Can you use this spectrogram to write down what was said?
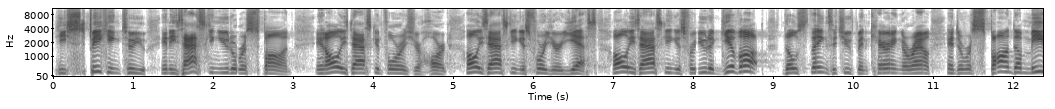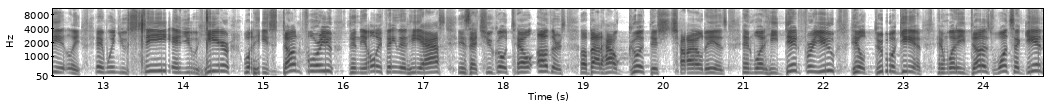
He's speaking to you, and He's asking you to respond. And all He's asking for is your heart. All He's asking is for your yes. All He's asking is for you to give up those things that you've been carrying around and to respond immediately. And when you see and you hear what He's done for you, then the only thing that He asks is that you go tell others about how good this child is. And what He did for you, He'll do again. And what He does once again,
